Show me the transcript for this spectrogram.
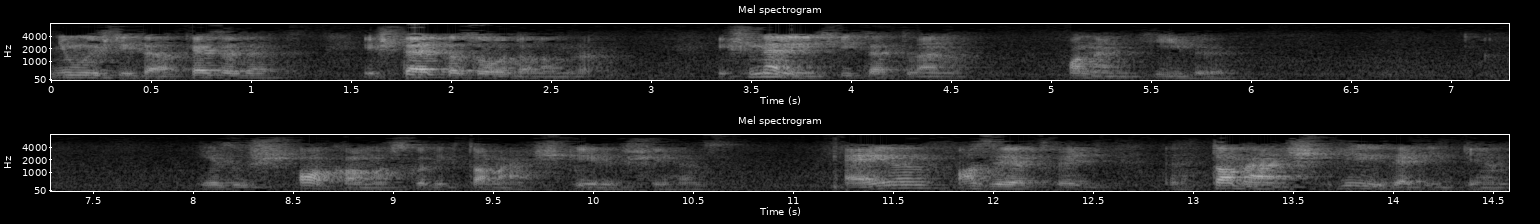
Nyújtsd ide a kezedet, és tedd az oldalamra. És ne légy hitetlen, hanem hívő. Jézus alkalmazkodik Tamás kéréséhez. Eljön azért, hogy Tamás higgyen.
